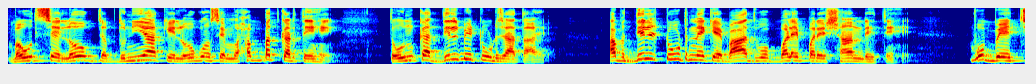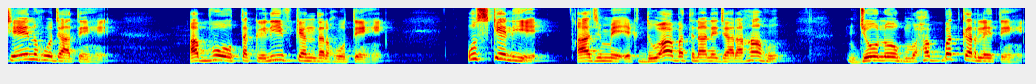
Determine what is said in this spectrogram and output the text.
बहुत से लोग जब दुनिया के लोगों से मोहब्बत करते हैं तो उनका दिल भी टूट जाता है। अब दिल टूटने के बाद वो बड़े परेशान रहते हैं, वो बेचैन हो जाते हैं। अब वो तकलीफ़ के अंदर होते हैं। उसके लिए आज मैं एक दुआ बतलाने जा रहा हूँ, जो लोग मोहब्बत कर लेते हैं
